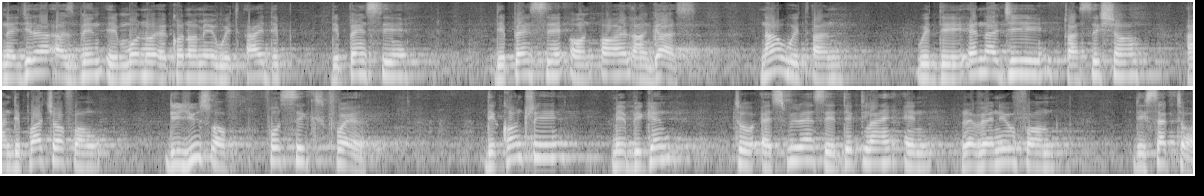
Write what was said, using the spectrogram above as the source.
Nigeria has been a mono economy with high dependency, dependency on oil and gas. Now with, an, with the energy transition and departure from the use of fossil fuel, the country may begin to experience a decline in revenue from the sector.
